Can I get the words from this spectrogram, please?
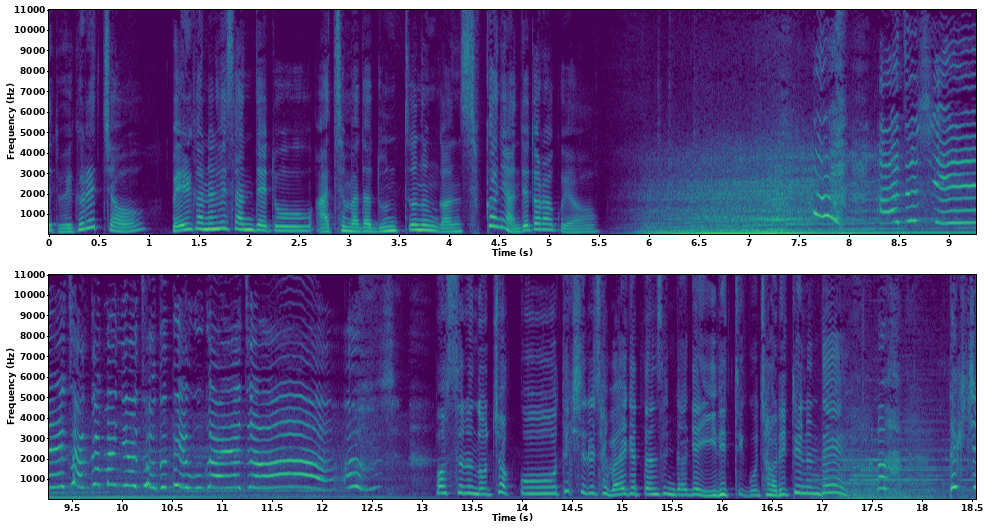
그때 왜 그랬죠? 매일 가는 회사인데도 아침마다 눈 뜨는 건 습관이 안 되더라고요. 씨. 버스는 놓쳤고 택시를 잡아야겠다는 생각에 이리 뛰고 저리 뛰는데 택시!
